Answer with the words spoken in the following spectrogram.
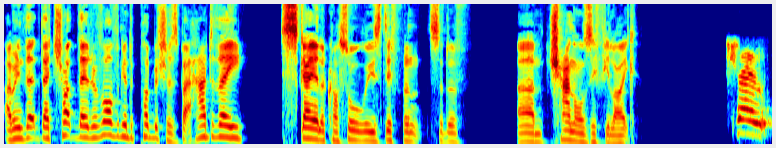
I mean, they're they're, they're evolving into publishers, but how do they scale across all these different sort of um, channels, if you like? So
